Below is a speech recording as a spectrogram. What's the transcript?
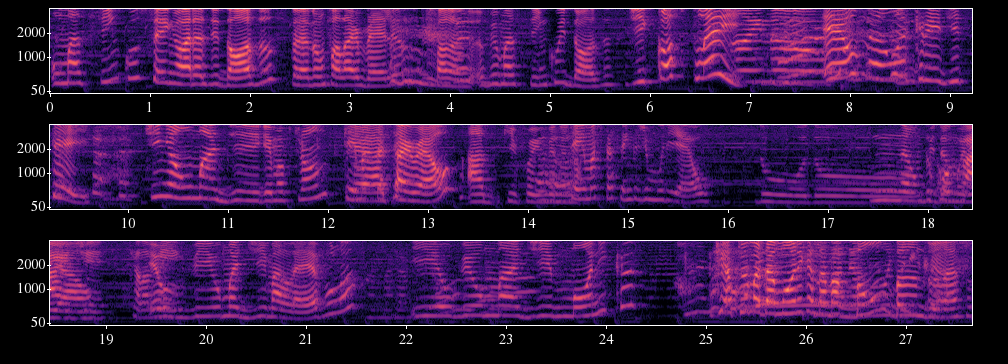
umas cinco senhoras idosas, pra não falar velhas, falando, eu vi umas cinco idosas de cosplay. Ai, não. Eu não acreditei. Tinha uma de Game of Thrones, que Tem é uma que a tá sempre- Tyrell, a que foi envenenada. Tem uma que tá sempre de Muriel, do. do. Não do covarde. Muriel. Que ela Eu vem. vi uma de Malévola e eu vi uma de Mônica Que a turma da Mônica Turma tava da bombando Mônica. nessa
